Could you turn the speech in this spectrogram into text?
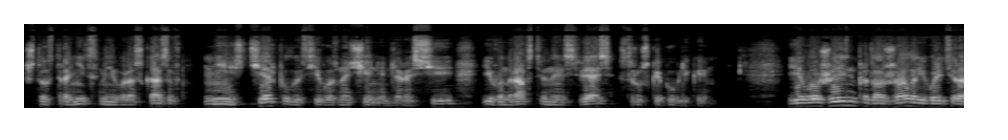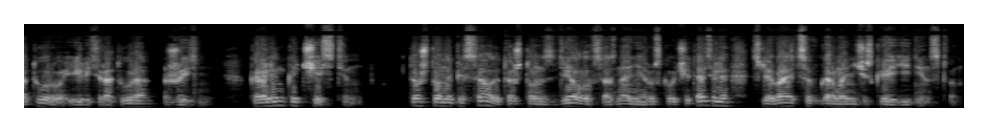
что страницами его рассказов не исчерпывалось его значение для России, его нравственная связь с русской публикой. Его жизнь продолжала его литературу, и литература – жизнь. Короленко честен. То, что он написал, и то, что он сделал в сознании русского читателя, сливается в гармоническое единство.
